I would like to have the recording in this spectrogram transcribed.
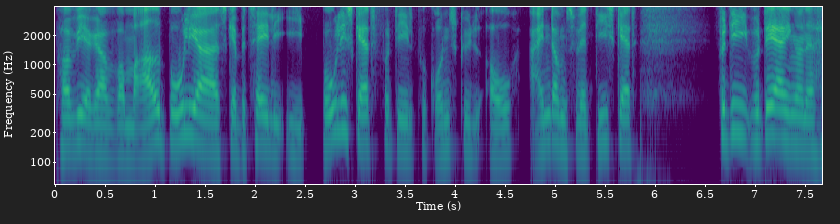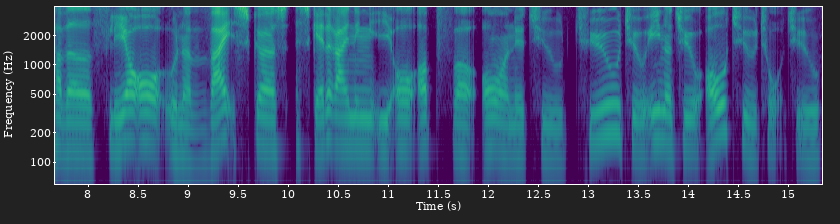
påvirker, hvor meget boligejere skal betale i boligskat fordelt på grundskyld og ejendomsværdiskat. Fordi vurderingerne har været flere år undervejs, gørs skatteregningen i år op for årene 2020, 2021 og 2022.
